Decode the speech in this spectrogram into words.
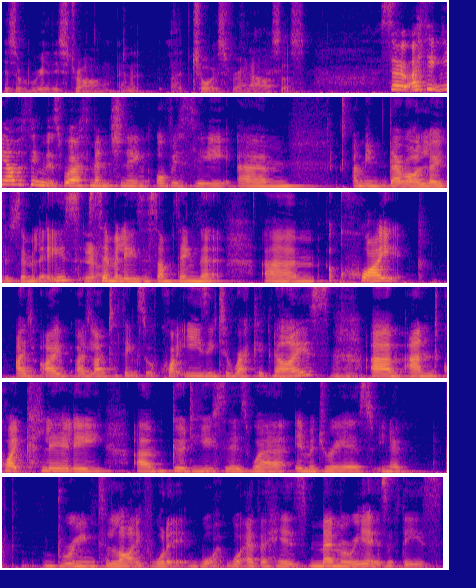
is a really strong and a, a choice for analysis. So I think the other thing that's worth mentioning, obviously, um, I mean, there are loads of similes. Yeah. Similes are something that um, are quite, I'd, I, I'd like to think, sort of quite easy to recognise um, and quite clearly um, good uses where imagery is, you know, bringing to life what it, what, whatever his memory is of these,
